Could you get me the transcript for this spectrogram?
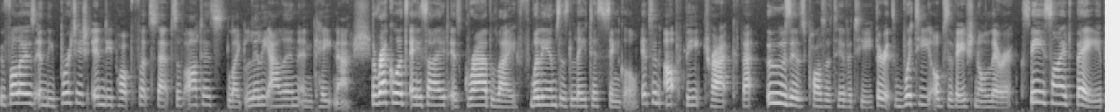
who follows in the British indie pop footsteps of artists like Lily Allen and Kate Nash. The record's A-side is Grab Life, Williams' latest single. It's an upbeat track that oozes positivity through its witty observational lyrics. B-side Babe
